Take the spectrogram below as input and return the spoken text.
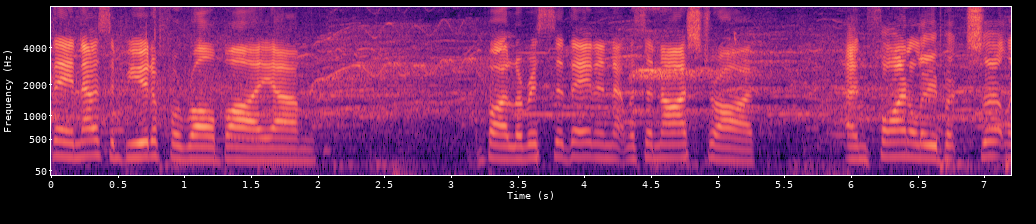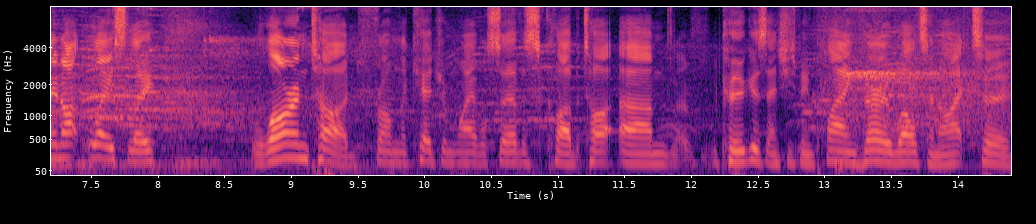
then that was a beautiful roll by um, by Larissa then, and that was a nice drive. And finally, but certainly not leastly, Lauren Todd from the Kedron Wavell Service Club um, Cougars, and she's been playing very well tonight too.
